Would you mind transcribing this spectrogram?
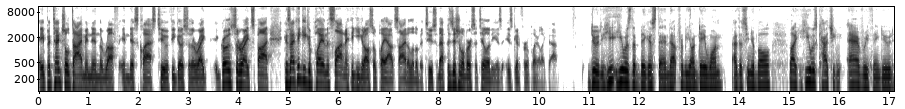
a potential diamond in the rough in this class too if he goes to the right goes to the right spot because I think he could play in the slot and I think he could also play outside a little bit too. So that positional versatility is is good for a player like that. Dude, he he was the biggest standout for me on day one at the Senior Bowl. Like he was catching everything, dude.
